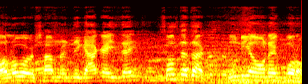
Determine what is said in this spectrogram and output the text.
ভালোভাবে সামনের দিকে আগাই যাই, চলতে থাক, দুনিয়া অনেক বড়।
